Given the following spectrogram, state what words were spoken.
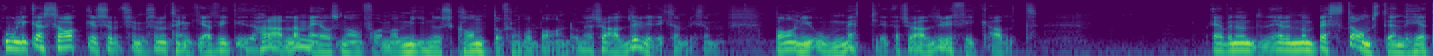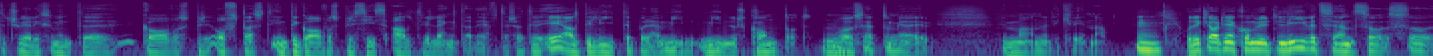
olika saker som, som, som jag tänker att vi har alla med oss någon form av minuskonto från vår barndom. Jag tror aldrig vi liksom, liksom barn är ju omättligt. Jag tror aldrig vi fick allt. Även, under, även de bästa omständigheter tror jag liksom inte gav oss, oftast inte gav oss precis allt vi längtade efter. Så det är alltid lite på det här min, minuskontot. Oavsett om jag är, är man eller kvinna. Mm. Och det är klart, när jag kommer ut i livet sen så, så,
